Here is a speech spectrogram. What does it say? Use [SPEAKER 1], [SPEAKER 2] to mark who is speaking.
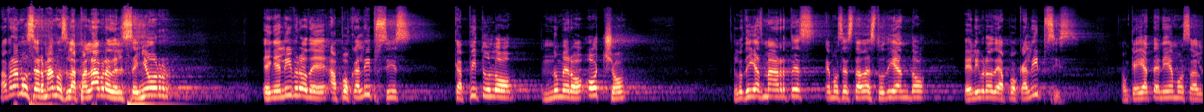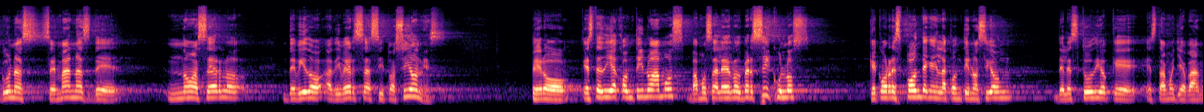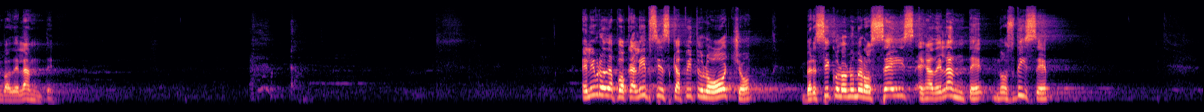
[SPEAKER 1] Abramos, hermanos, la palabra del Señor en el libro de Apocalipsis, capítulo número 8. Los días martes hemos estado estudiando el libro de Apocalipsis, aunque ya teníamos algunas semanas de no hacerlo debido a diversas situaciones. Pero este día continuamos, vamos a leer los versículos que corresponden en la continuación del estudio que estamos llevando adelante. El libro de Apocalipsis capítulo 8, versículo número 6 en adelante, nos dice,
